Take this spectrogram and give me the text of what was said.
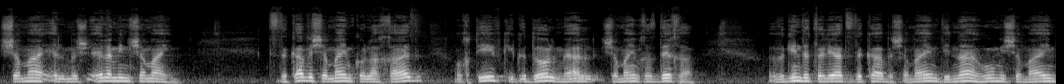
שמיים, אלא מן שמיים. צדקה ושמיים כל אחד, וכתיב כי גדול מעל שמיים חסדך. ובגין דתליה צדקה בשמיים, דינה הוא משמיים,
